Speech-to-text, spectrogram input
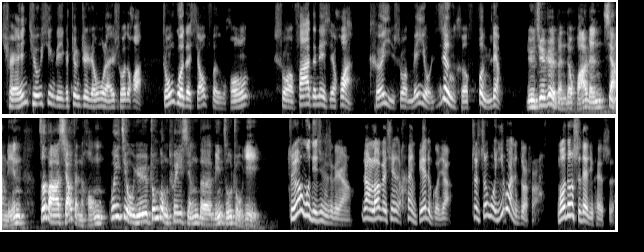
全球性的一个政治人物来说的话，中国的小粉红所发的那些话，可以说没有任何分量。旅居日本的华人向林则把小粉红归咎于中共推行的民族主义，主要目的就是这个样，让老百姓恨别的国家。这是中共一贯的做法，毛泽东时代就开始，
